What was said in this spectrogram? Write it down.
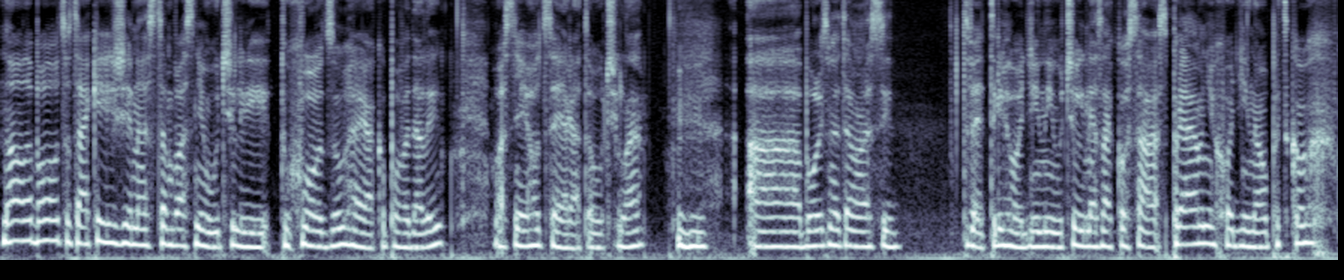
No ale bolo to také, že nás tam vlastne učili tú chôdzu, hej, ako povedali. Vlastne jeho dcera to učila. Mm-hmm. A boli sme tam asi 2-3 hodiny, učili nás, ako sa správne chodí na opeckoch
